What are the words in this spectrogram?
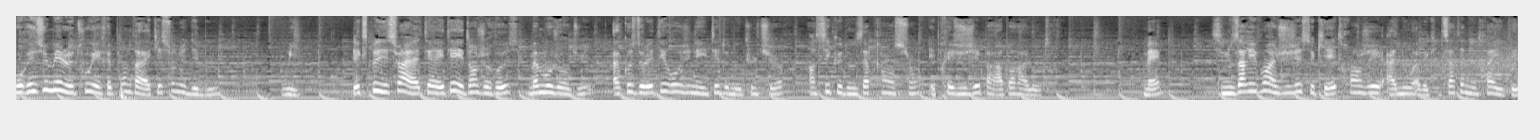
Pour résumer le tout et répondre à la question du début, oui, l'exposition à l'altérité est dangereuse, même aujourd'hui, à cause de l'hétérogénéité de nos cultures, ainsi que de nos appréhensions et préjugés par rapport à l'autre. Mais, si nous arrivons à juger ce qui est étranger à nous avec une certaine neutralité,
